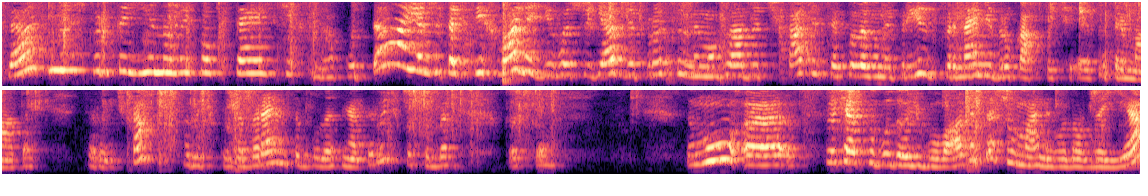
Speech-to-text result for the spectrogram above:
Ставимо наш протеїновий коктейльчик, смакота. Я вже так всі хвалять його, що я вже просто не могла дочекатися, коли вони приїдуть, принаймні в руках е, потримати. Це ручка. Ручку забираємо, забула зняти ручку, щоб оце. Тому е, спочатку буду любуватися, що в мене воно вже є.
